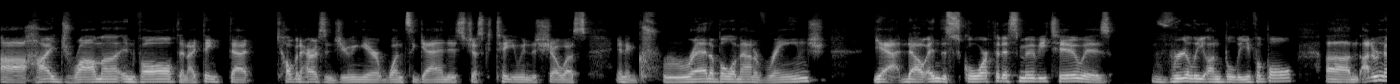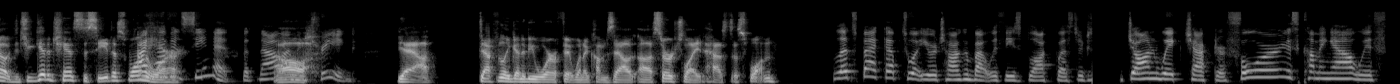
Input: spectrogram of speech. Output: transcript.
uh, high drama involved, and I think that Kelvin Harrison Jr. once again is just continuing to show us an incredible amount of range. Yeah, no, and the score for this movie too is really unbelievable. Um, I don't know. Did you get a chance to see this one? I or? haven't seen it, but now Oh. I'm intrigued. Yeah, definitely going to be worth it when it comes out. Uh, Searchlight has this one. Let's back up to what you were talking about with these blockbusters. John Wick Chapter 4 is coming out with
